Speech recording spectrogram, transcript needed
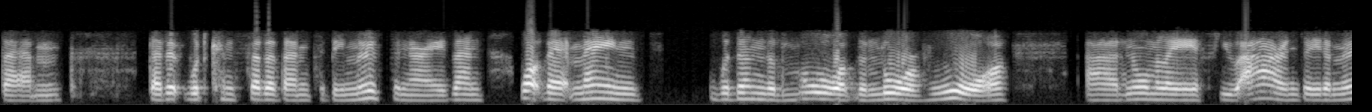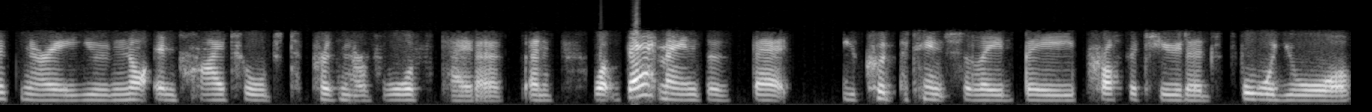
them, that it would consider them to be mercenaries. And what that means within the law, the law of war, uh, normally if you are indeed a mercenary, you're not entitled to prisoner of war status. And what that means is that you could potentially be prosecuted for your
